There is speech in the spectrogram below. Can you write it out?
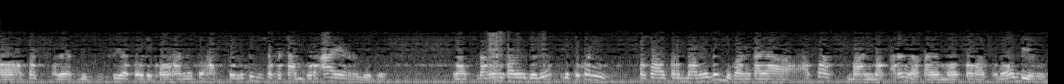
uh, apa saya lihat di TV atau di koran itu aftur itu bisa kecampur air gitu. Nah, sedangkan kalau dilihat itu kan pesawat terbang itu bukan kayak apa bahan bakarnya nggak kayak motor atau mobil.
